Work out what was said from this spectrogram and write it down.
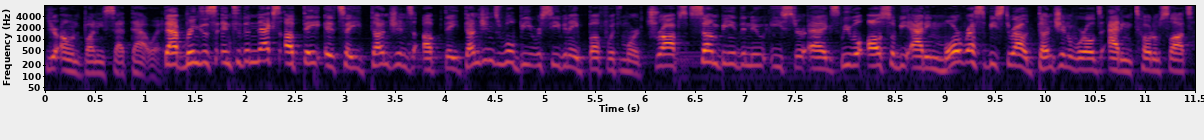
your own bunny set that way. That brings us into the next update. It's a Dungeons update. Dungeons will be receiving a buff with more drops, some being the new Easter eggs. We will also be adding more recipes throughout Dungeon Worlds, adding totem slots,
